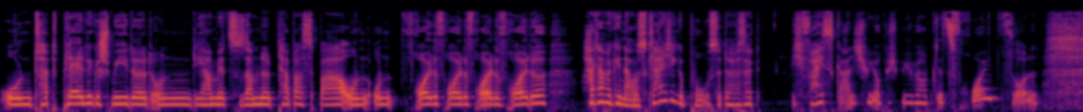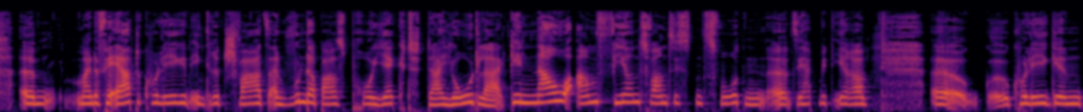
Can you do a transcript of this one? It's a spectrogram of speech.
und hat Pläne geschmiedet und die haben jetzt zusammen eine Tapas-Bar und, und Freude, Freude, Freude, Freude. Hat aber genau das Gleiche gepostet. Er hat gesagt, ich weiß gar nicht, ob ich mich überhaupt jetzt freuen soll. Ähm, meine verehrte Kollegin Ingrid Schwarz, ein wunderbares Projekt, da Jodler, genau am 24.02. Äh, sie hat mit ihrer äh, Kollegin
